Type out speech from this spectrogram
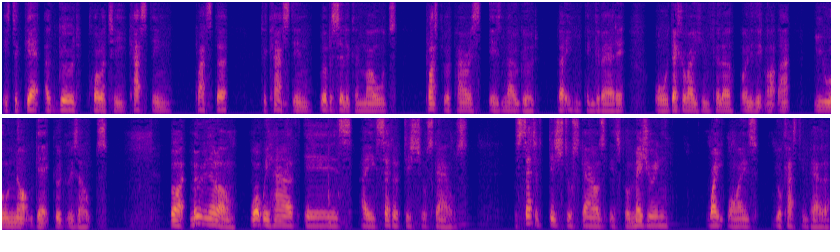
is to get a good quality casting plaster to cast in rubber silicone moulds. Plaster of Paris is no good. Don't even think about it. Or decoration filler or anything like that. You will not get good results. Right, moving along. What we have is a set of digital scales. The set of digital scales is for measuring weight-wise your casting powder.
